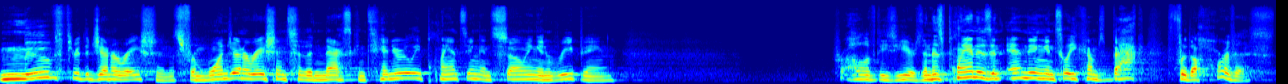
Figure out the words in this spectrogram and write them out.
moved through the generations from one generation to the next, continually planting and sowing and reaping for all of these years. And his plan isn't ending until he comes back for the harvest.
